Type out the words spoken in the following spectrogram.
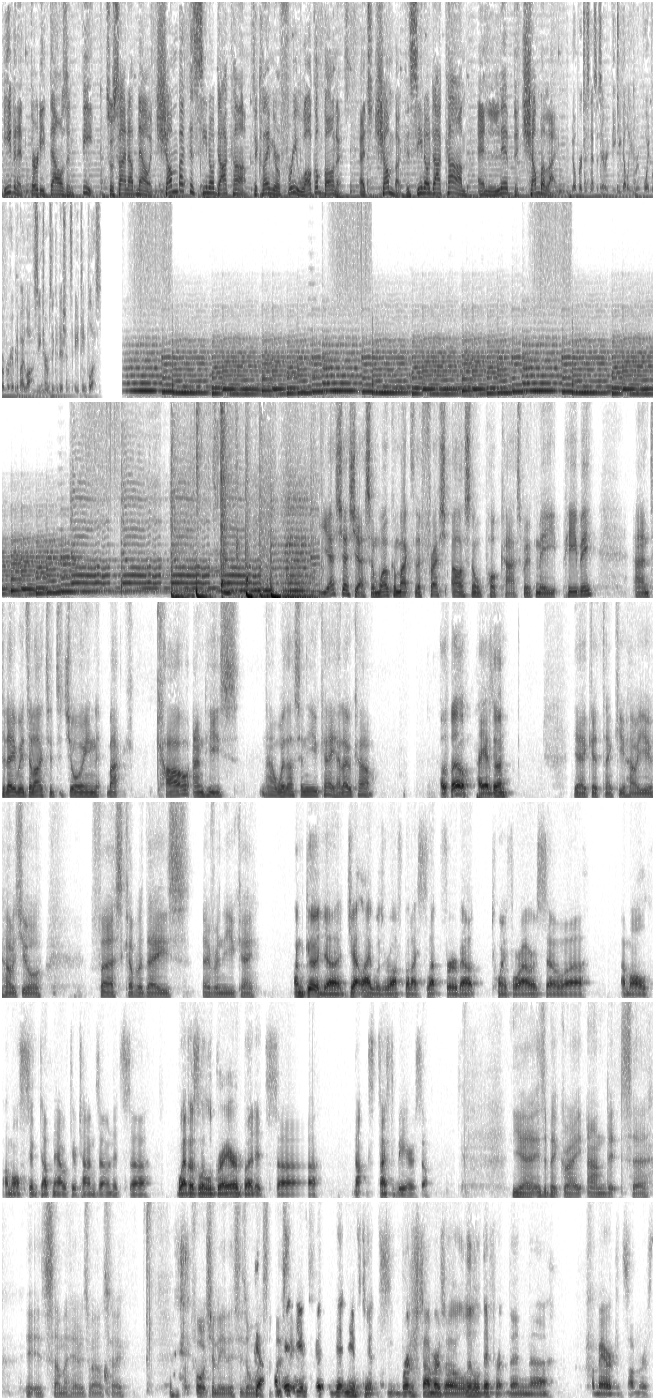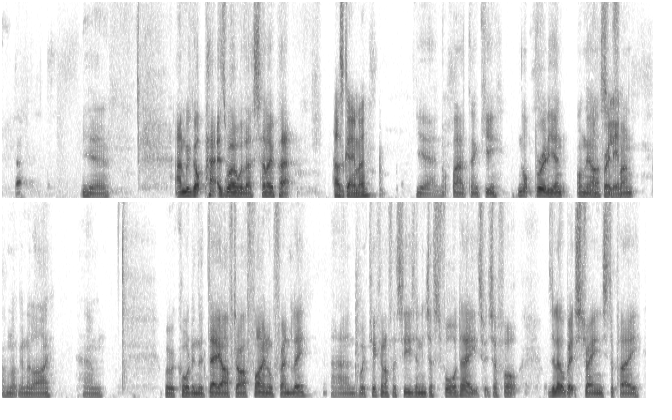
even at 30,000 feet. So sign up now at ChumbaCasino.com to claim your free welcome bonus. That's ChumbaCasino.com and live the Chumba life. No purchase necessary. VGW. Void were prohibited by law. See terms and conditions. 18 plus. Yes, yes, yes, and welcome back to the Fresh Arsenal podcast with me, PB. And today we're delighted to join back Carl, and he's now with us in the UK. Hello, Carl. Hello, how you doing? Yeah, good, thank you. How are you? How was your first couple of days over in the UK? I'm good. Uh, jet lag was rough, but I slept for about 24 hours, so uh, I'm all I'm all synced up now with your time zone. It's uh, weather's a little grayer, but it's uh, not it's nice to be here. So yeah, it's a bit grey, and it's uh, it is summer here as well. So unfortunately, this is almost yeah, the I'm getting used to it. Getting used to it. British summers are a little different than uh, American summers. So. Yeah, and we've got Pet as well with us. Hello, Pet. How's it going, man? Yeah, not bad, thank you. Not brilliant on the Not Arsenal brilliant. front. I'm not going to lie. Um, we're recording the day after our final friendly, and we're kicking off the season in just four days, which I thought was a little bit strange to play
